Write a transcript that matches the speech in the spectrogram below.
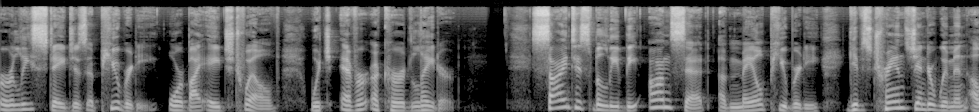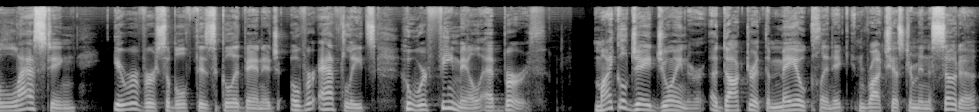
early stages of puberty, or by age 12, whichever occurred later. Scientists believe the onset of male puberty gives transgender women a lasting, irreversible physical advantage over athletes who were female at birth. Michael J. Joyner, a doctor at the Mayo Clinic in Rochester, Minnesota,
